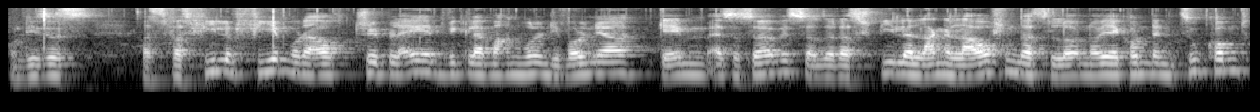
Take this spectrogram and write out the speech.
Und dieses, was, was viele Firmen oder auch AAA-Entwickler machen wollen, die wollen ja Game as a Service, also dass Spiele lange laufen, dass neuer Content zukommt.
